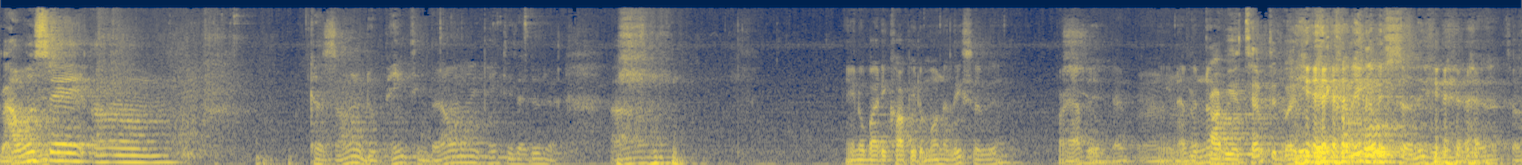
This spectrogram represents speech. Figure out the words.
Like, I would say, um, because I want to do painting, but I don't know any paintings that do that. Um, Ain't nobody copied the Mona Lisa, man. Or have they? that, You never know. Probably attempted, but legally, close. legally, yeah, so,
